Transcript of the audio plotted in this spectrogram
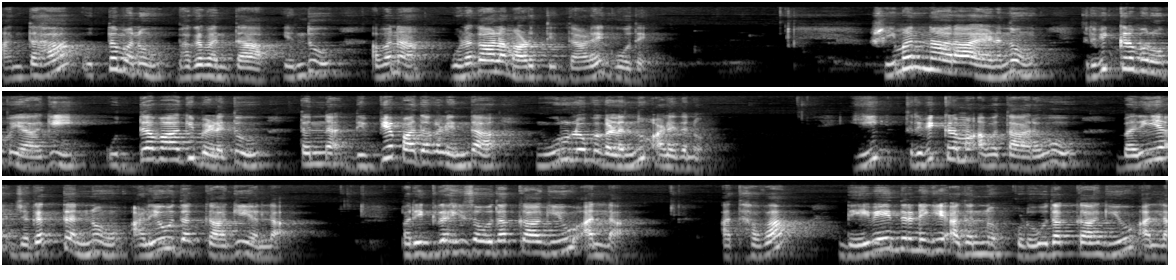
ಅಂತಹ ಉತ್ತಮನು ಭಗವಂತ ಎಂದು ಅವನ ಗುಣಗಾನ ಮಾಡುತ್ತಿದ್ದಾಳೆ ಗೋದೆ. ಶ್ರೀಮನ್ನಾರಾಯಣನು ತ್ರಿವಿಕ್ರಮರೂಪಿಯಾಗಿ ಉದ್ದವಾಗಿ ಬೆಳೆದು ತನ್ನ ದಿವ್ಯ ಪಾದಗಳಿಂದ ಮೂರು ಲೋಕಗಳನ್ನು ಅಳೆದನು. ಈ ತ್ರಿವಿಕ್ರಮ ಅವತಾರವು ಬರಿಯ ಜಗತ್ತನ್ನು ಅಳೆಯುವುದಕ್ಕಾಗಿ ಅಲ್ಲ, ಪರಿಗ್ರಹಿಸುವುದಕ್ಕಾಗಿಯೂ ಅಲ್ಲ, ಅಥವಾ ದೇವೇಂದ್ರನಿಗೆ ಅದನ್ನು ಕೊಡುವುದಕ್ಕಾಗಿಯೂ ಅಲ್ಲ.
